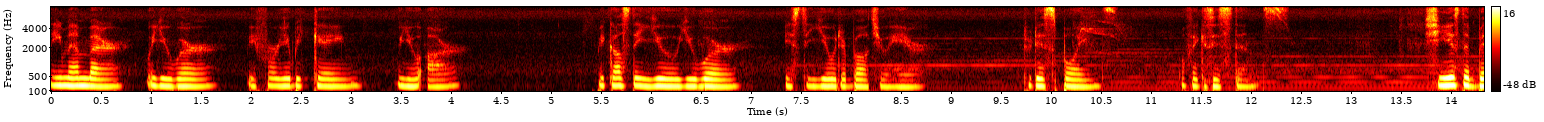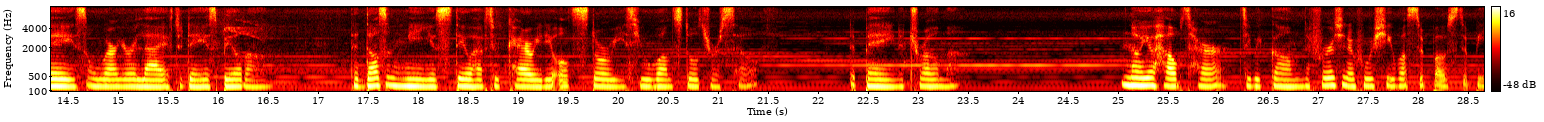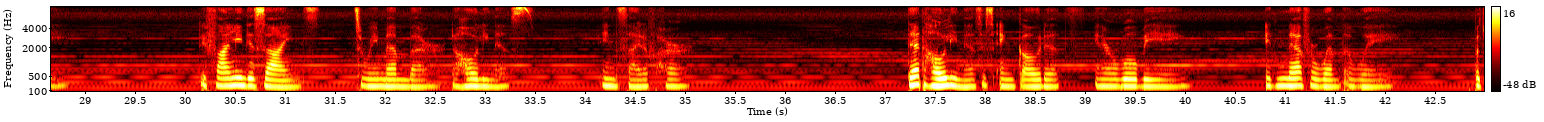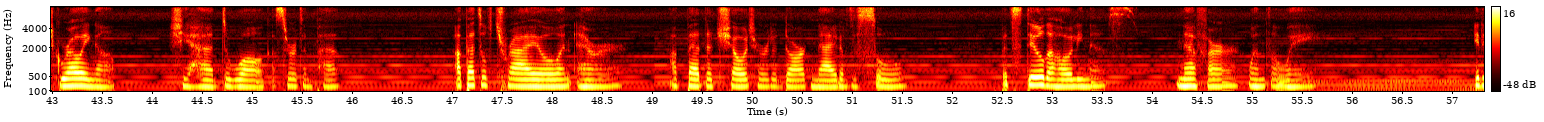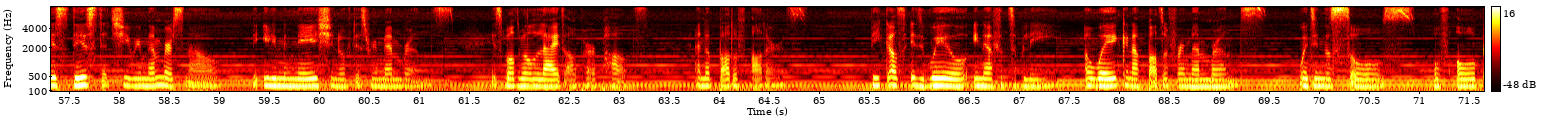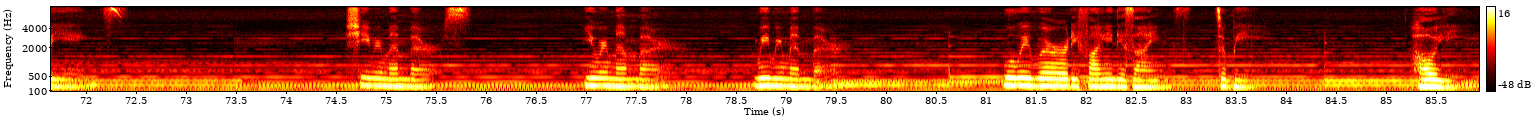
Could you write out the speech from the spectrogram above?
Remember who you were before you became who you are. Because the you you were is the you that brought you here, to this point of existence. She is the base on where your life today is built on. That doesn't mean you still have to carry the old stories you once told yourself, the pain, the trauma. No, you helped her to become the version of who she was supposed to be divinely designed to remember the holiness inside of her. That holiness is encoded in her well being. It never went away, but growing up, she had to walk a certain path a path of trial and error, a path that showed her the dark night of the soul. But still, the holiness never went away. It is this that she remembers now the illumination of this remembrance is what will light up her path and the path of others, because it will inevitably awaken a path of remembrance within the souls of all beings. She remembers. You remember. We remember who we were divinely designed to be. Holy.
